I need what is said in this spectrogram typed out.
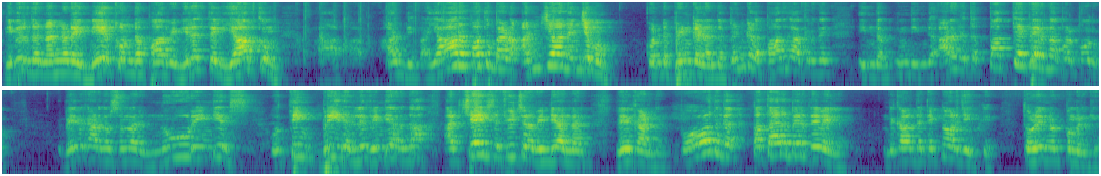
நிமிர்ந்த நன்னடை நேர்கொண்ட பார்வை நிலத்தில் யாருக்கும் யாரை பார்த்தும் பயணம் அஞ்சா நெஞ்சமும். கொண்ட பெண்கள் அந்த பெண்களை பாதுகாக்கிறது இந்த இந்த இந்த அரங்கத்தை பத்தே பேர் இருந்தா போதும். விவேகானந்தர் சொன்னாரு நூறு Indians think breathe and live India இருந்தா at change the future of India Vivekanandar. போதுங்க பத்தாயிரம் பேர் தேவையில்லை. இந்த காலத்து டெக்னாலஜி இருக்கு தொழில்நுட்பம் இருக்கு.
